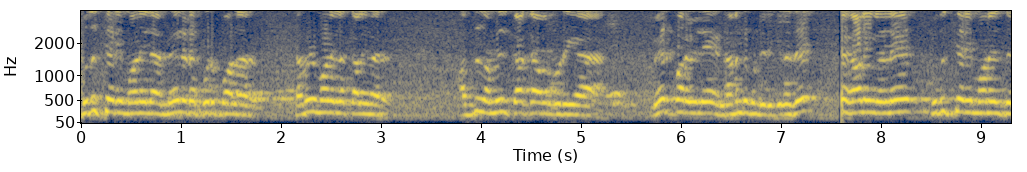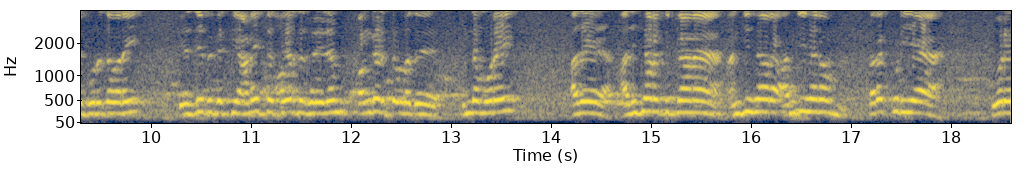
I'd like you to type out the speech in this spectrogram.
புதுச்சேரி மாநில மேலிட பொறுப்பாளர் தமிழ் மாநில தலைவர் அப்துல் அமீத் காக்கா அவர்களுடைய மேற்பார்வையிலே நடந்து கொண்டிருக்கிறது. இந்த காலங்களிலே புதுச்சேரி மாநிலத்தை பொறுத்தவரை எஸ்டிபி கட்சி அனைத்து தேர்தல்களிலும் பங்கெடுத்துள்ளது இந்த முறை. அது அதிகாரத்துக்கான அங்கீகார அங்கீகாரம் பெறக்கூடிய ஒரு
